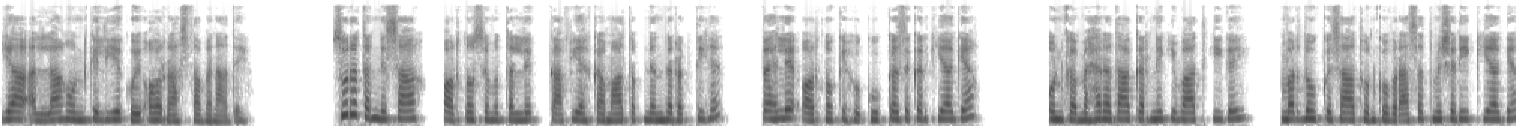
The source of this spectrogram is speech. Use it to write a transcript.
یا اللہ ان کے لیے کوئی اور راستہ بنا دے۔ سورت النساء عورتوں سے متعلق کافی احکامات اپنے اندر رکھتی ہے۔ پہلے عورتوں کے حقوق کا ذکر کیا گیا۔ ان کا مہر ادا کرنے کی بات کی گئی۔ مردوں کے ساتھ ان کو وراثت میں شریک کیا گیا۔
